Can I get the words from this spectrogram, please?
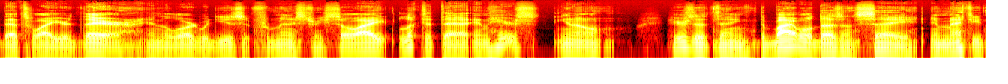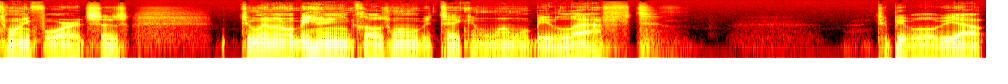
that's why you're there and the lord would use it for ministry so i looked at that and here's you know here's the thing the bible doesn't say in matthew 24 it says two women will be hanging clothes one will be taken one will be left. Two people will be out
